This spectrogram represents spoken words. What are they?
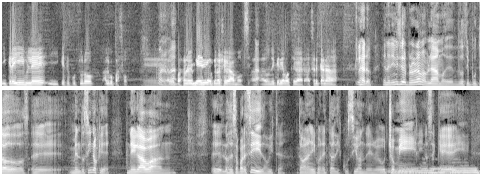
increíble y que ese futuro algo pasó. Eh, algo ah, pasó en el medio que no llegamos a, a, donde queríamos llegar, a ser Canadá. Claro, en el inicio del programa hablábamos de dos diputados mendocinos que negaban los desaparecidos, ¿viste? Estaban ahí con esta discusión de 8000 y no sé qué.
